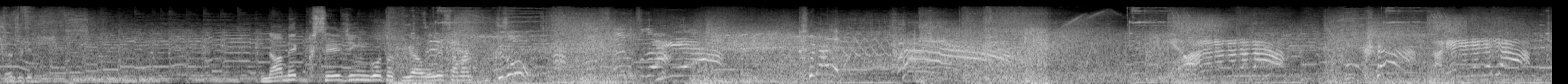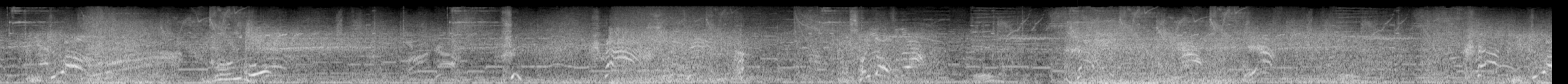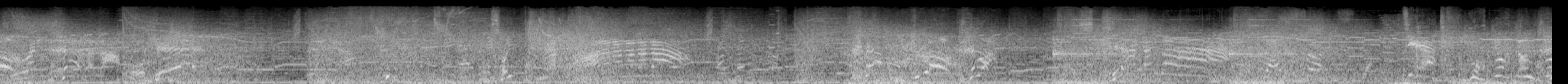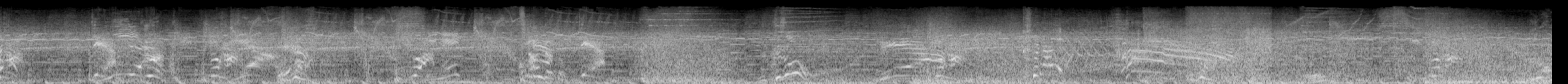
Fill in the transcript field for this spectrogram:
片付けるナメック星人ごときが俺様に行くぞ。生物が食らえあらららららありゃりゃりゃりゃりゃ行くぞ本当遅いぞ行くぞオッケー遅いぞくぞ。食らえお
